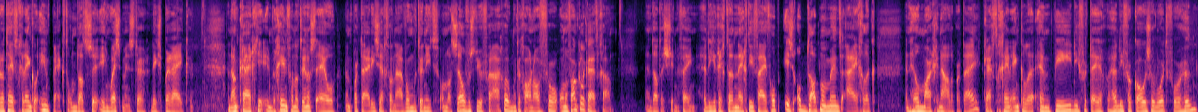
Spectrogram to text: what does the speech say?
dat heeft geen enkel impact, omdat ze in Westminster niks bereiken. En dan krijg je in het begin van de 20e eeuw een partij die zegt van... nou, we moeten niet om dat zelfbestuur vragen, we moeten gewoon over onafhankelijkheid gaan. En dat is Sinn Féin. Die richt dan 1905 op. Is op dat moment eigenlijk een heel marginale partij. Krijgt geen enkele MP die, vertegen, die verkozen wordt voor hun.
